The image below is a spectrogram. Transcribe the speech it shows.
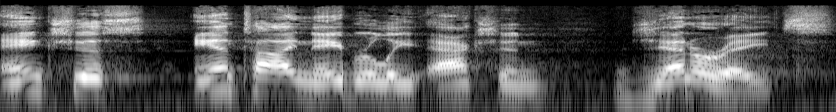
anxious, anti neighborly action generates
